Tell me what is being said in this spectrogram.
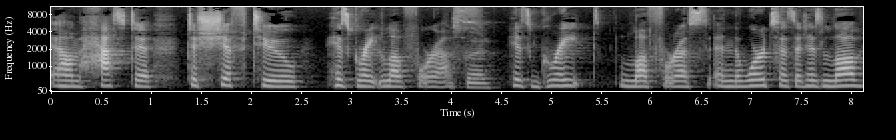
um, has to to shift to His great love for us. good. His great love for us, and the Word says that His love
